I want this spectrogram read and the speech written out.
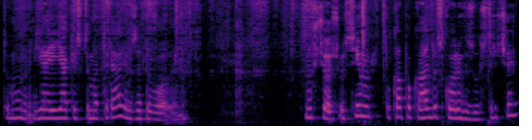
тому я і якістю матеріалів задоволена. Ну що ж, усім пока-пока, до скорих зустрічей.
